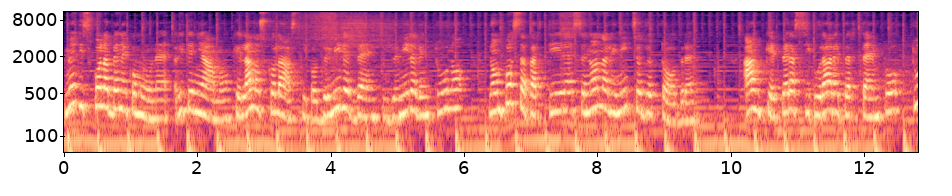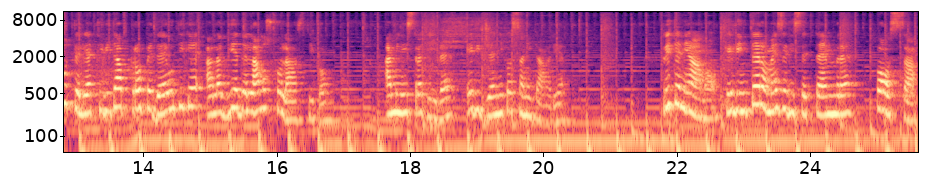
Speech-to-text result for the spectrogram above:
Noi di Scuola Bene Comune riteniamo che l'anno scolastico 2020-2021 non possa partire se non all'inizio di ottobre, anche per assicurare per tempo tutte le attività propedeutiche all'avvio dell'anno scolastico, amministrative ed igienico-sanitarie. Riteniamo che l'intero mese di settembre possa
